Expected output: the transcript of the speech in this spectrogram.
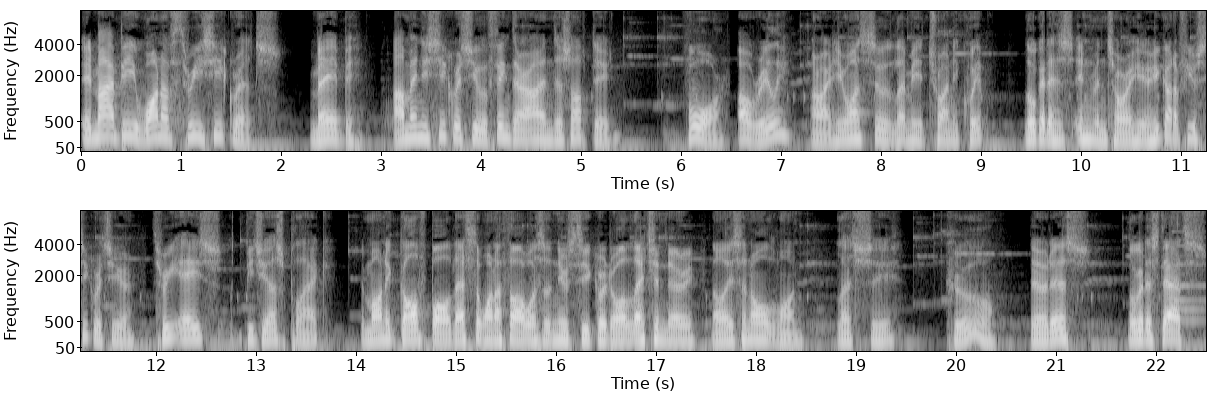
It might be one of three secrets. Maybe. How many secrets do you think there are in this update? Four. Oh, really? Alright, he wants to let me try and equip. Look at his inventory here. He got a few secrets here. Three Ace BGS plaque. Demonic golf ball. That's the one I thought was a new secret or legendary. No, it's an old one. Let's see. Cool. There it is. Look at the stats.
